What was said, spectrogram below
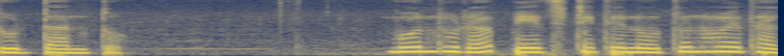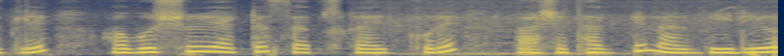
দুর্দান্ত। বন্ধুরা, পেজটিতে নতুন হয়ে থাকলে অবশ্যই একটা সাবস্ক্রাইব করে পাশে থাকবেন আর ভিডিও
